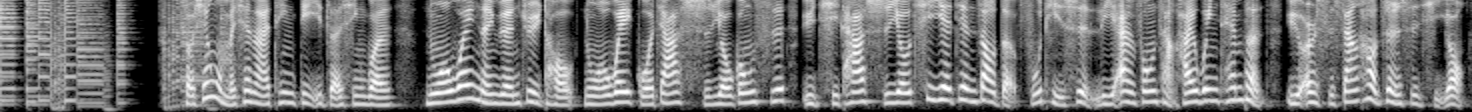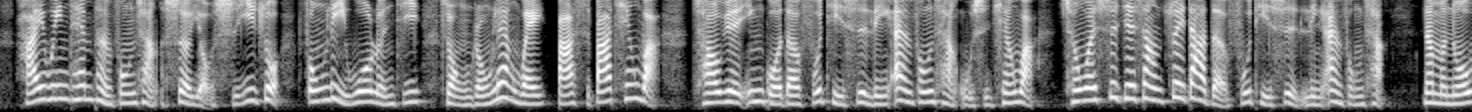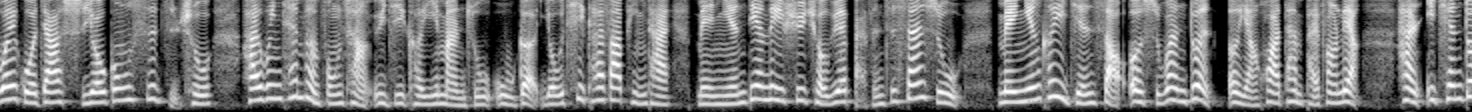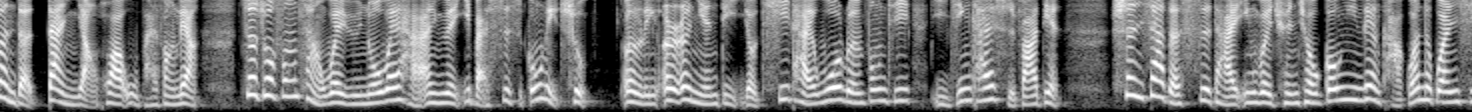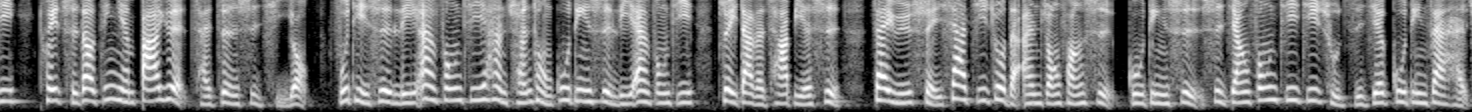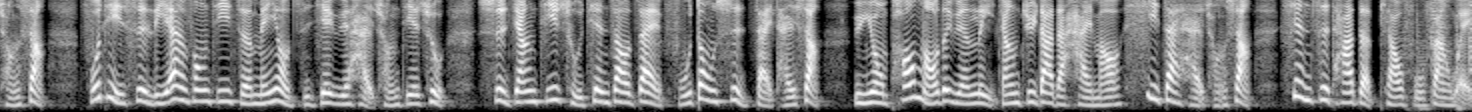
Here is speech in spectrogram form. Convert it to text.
首先，我们先来听第一则新闻：挪威能源巨头挪威国家石油公司与其他石油企业建造的浮体式离岸风场 High Wind Tampen 于二十三号正式启用。High Wind Tampen 风场设有十一座风力涡轮机，总容量为八十八千瓦。超越英国的浮体式离岸风场五十千瓦，成为世界上最大的浮体式离岸风场。那么，挪威国家石油公司指出，Highwind Tempen 风场预计可以满足五个油气开发平台每年电力需求约百分之三十五，每年可以减少二十万吨二氧化碳排放量和一千吨的氮氧化物排放量。这座风场位于挪威海岸约一百四十公里处。二零二二年底，有七台涡轮风机已经开始发电，剩下的四台因为全球供应链卡关的关系，推迟到今年八月才正式启用。浮体式离岸风机和传统固定式离岸风机最大的差别是在于水下基座的安装方式。固定式是将风机基础直接固定在海床上，浮体式离岸风机则没有直接与海床接触，是将基础建造在浮动式载台上，运用抛锚的原理，将巨大的海锚系在海床上，限制它的漂浮范围。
